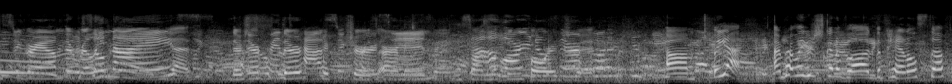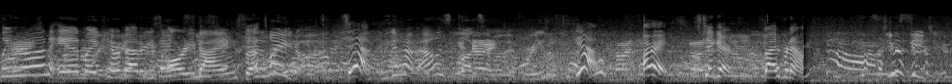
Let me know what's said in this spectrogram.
Instagram. They're really nice. Yes, their They're their fantastic pictures are amazing. So I'm looking forward to it. Um, but yeah, I'm probably just gonna vlog the panel stuff later on, and my camera battery is already dying, so that's great. So yeah, We could have Alice vlog some of it for you. yeah. All right, take care. Bye for now. You see you.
